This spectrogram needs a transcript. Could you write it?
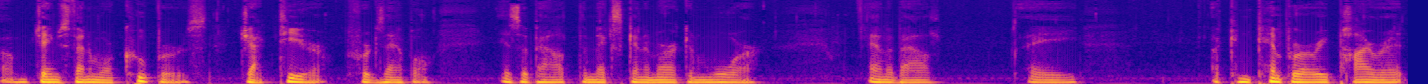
Um, James Fenimore Cooper's Jack Tier, for example, is about the Mexican American War and about a, a contemporary pirate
